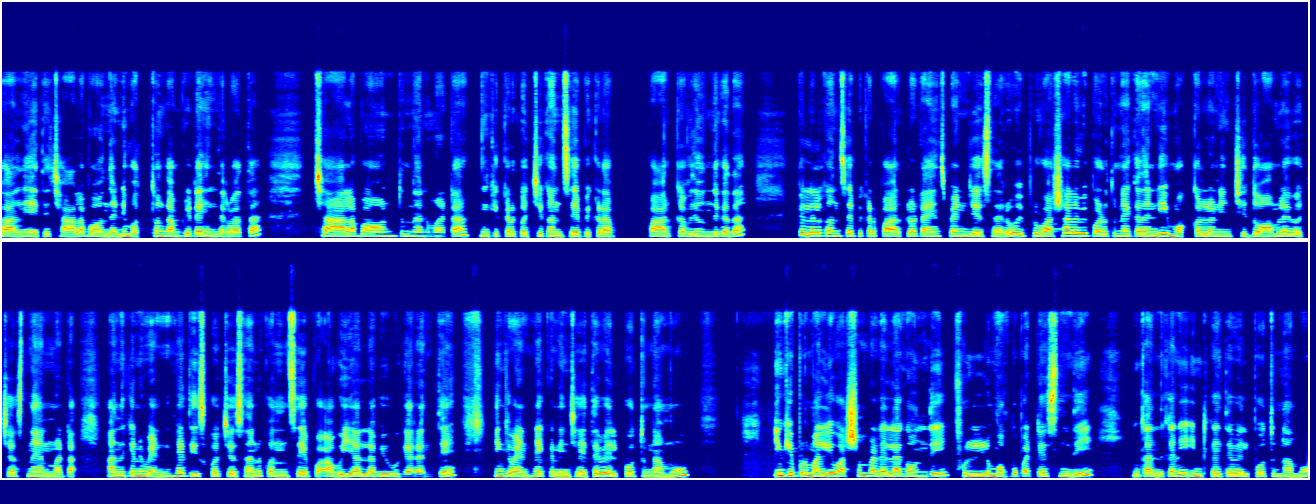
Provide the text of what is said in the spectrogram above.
కాలనీ అయితే చాలా బాగుందండి. మొత్తం కంప్లీట్ అయిన తర్వాత చాలా బాగుంటుంది అనమాట ఇంక ఇక్కడికి వచ్చి కొంతసేపు ఇక్కడ పార్క్ అవి ఉంది కదా పిల్లలు కొంతసేపు ఇక్కడ పార్క్లో టైం స్పెండ్ చేశారు. ఇప్పుడు వర్షాలు అవి పడుతున్నాయి కదండి ఈ మొక్కల్లో నుంచి దోమలు అవి వచ్చేస్తున్నాయి అనమాట అందుకని వెంటనే తీసుకొచ్చేసాను. కొంతసేపు ఆ ఉయ్యాలు అవి ఊగారంతే ఇంక వెంటనే ఇక్కడ నుంచి అయితే వెళ్ళిపోతున్నాము. ఇంక ఇప్పుడు మళ్ళీ వర్షం పడేలాగా ఉంది. ఫుల్ మబ్బు పట్టేసింది. ఇంకా అందుకని ఇంటికైతే వెళ్ళిపోతున్నాము.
